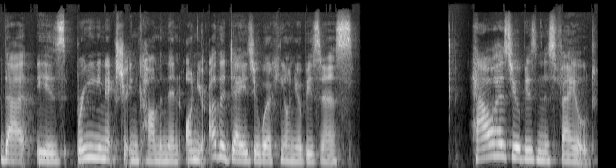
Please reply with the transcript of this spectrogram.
that is bringing in extra income, and then on your other days, you're working on your business. How has your business failed?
